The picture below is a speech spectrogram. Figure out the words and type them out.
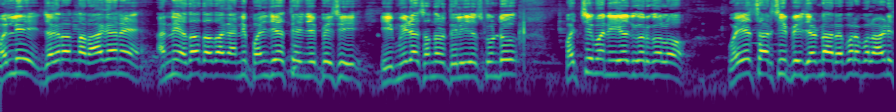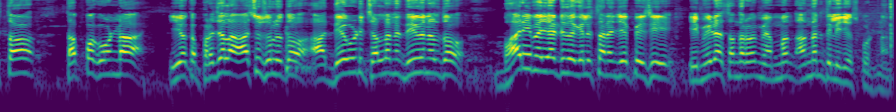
మళ్ళీ జగనన్న రాగానే అన్ని యథాతథాగా అన్ని పనిచేస్తాయని చెప్పేసి ఈ మీడియా సందర్భం తెలియజేసుకుంటూ పశ్చిమ నియోజకవర్గంలో వైఎస్ఆర్సీపీ జెండా రెపరెపలు ఆడిస్తాం తప్పకుండా ఈ యొక్క ప్రజల ఆశీస్సులతో ఆ దేవుడి చల్లని దీవెనలతో భారీ మెజార్టీతో గెలుస్తానని చెప్పేసి ఈ మీడియా సందర్భం మేము అమ్మ అందరిని తెలియజేసుకుంటున్నాను.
